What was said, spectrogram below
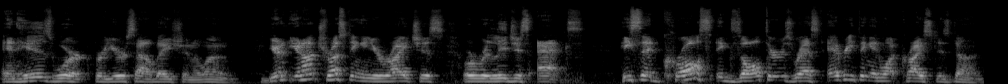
and his work for your salvation alone. You're, you're not trusting in your righteous or religious acts. He said, Cross exalters rest everything in what Christ has done.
